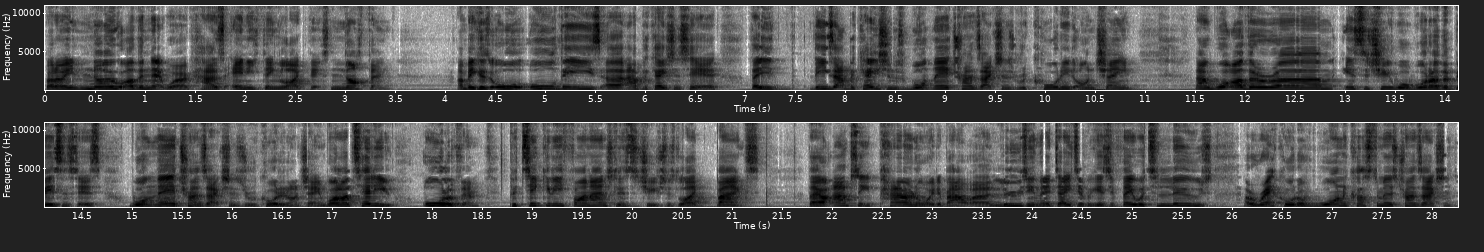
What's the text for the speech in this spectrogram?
But I mean, no other network has anything like this. Nothing. And because all, all these uh, applications here, they these applications want their transactions recorded on chain. Now, what other um, institute or what other businesses want their transactions recorded on chain? Well, I'll tell you, all of them, particularly financial institutions like banks, they are absolutely paranoid about uh, losing their data because if they were to lose a record of one customer's transactions,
